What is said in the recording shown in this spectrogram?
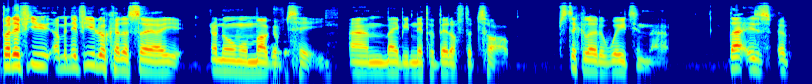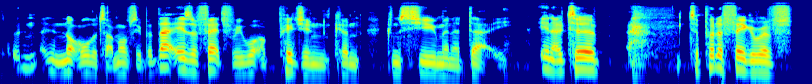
but if you, I mean, if you look at a say a, a normal mug of tea and maybe nip a bit off the top, stick a load of wheat in that. That is a, not all the time, obviously, but that is effectively what a pigeon can consume in a day. You know, to to put a figure of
